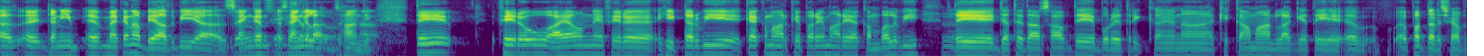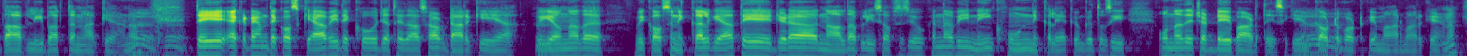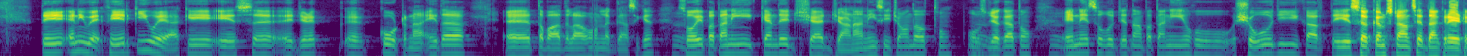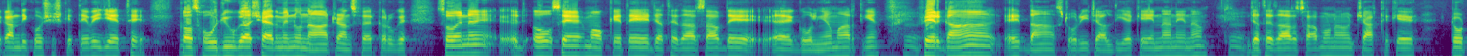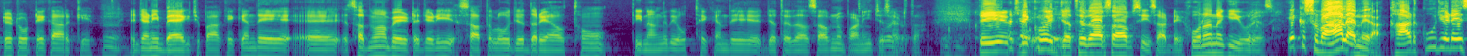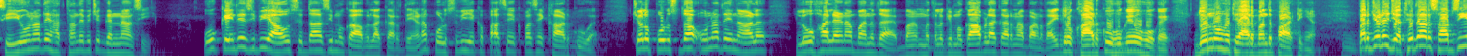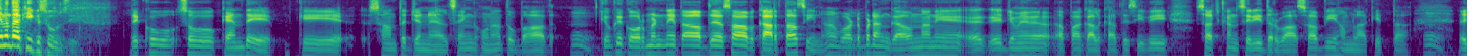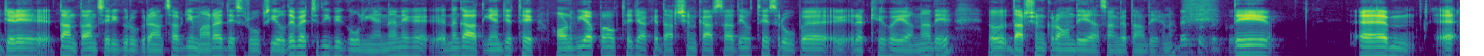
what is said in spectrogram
ਜਾਨੀ ਮੈਂ ਕਹਿੰਦਾ ਬਿਆਦਬੀ ਆ ਸਿੰਘ ਸਿੰਘ ਲਾ ਹਾਂਜੀ। ਤੇ ਫਿਰ ਉਹ ਆਇਆ ਉਹਨੇ ਫਿਰ ਹੀਟਰ ਵੀ ਕਿੱਕ ਮਾਰ ਕੇ ਪਰੇ ਮਾਰਿਆ ਕੰਬਲ ਵੀ ਤੇ ਜਥੇਦਾਰ ਸਾਹਿਬ ਦੇ ਬੁਰੇ ਤਰੀਕੇ ਨਾਲ ਕਿੱਕਾਂ ਮਾਰਨ ਲੱਗ ਗਿਆ ਤੇ ਭੱਦੜ ਸ਼ਬਦ ਆਪ ਲਈ ਵਰਤਨ ਲੱਗ ਗਿਆ ਹਨਾ। ਤੇ ਇੱਕ ਟਾਈਮ ਤੇ ਕੁਛ ਕਿਹਾ ਵੀ ਦੇਖੋ ਜਥੇਦਾਰ ਸਾਹਿਬ ਡਰ ਗਏ ਆ ਵੀ ਉਹਨਾਂ ਦਾ ਵੀ ਕੁਛ ਨਿਕਲ ਗਿਆ ਤੇ ਜਿਹੜਾ ਨਾਲ ਦਾ ਪੁਲਿਸ ਅਫਸਰ ਸੀ ਉਹ ਕਹਿੰਦਾ ਵੀ ਨਹੀਂ ਖੂਨ ਨਿਕਲਿਆ ਕਿਉਂਕਿ ਤੁਸੀਂ ਉਹਨਾਂ ਦੇ ਚੱਡੇ ਪਾੜਤੇ ਸੀਗੇ ਕੁੱਟ-ਕੁੱਟ ਕੇ ਮਾਰ-ਮਾਰ ਕੇ ਹਨਾ। ਤੇ ਐਨੀਵੇ ਫੇਰ ਕੀ ਹੋਇਆ ਕਿ ਇਸ ਜਿਹੜੇ ਘੋਟਣਾ ਇਹਦਾ ਤਬਾਦਲਾ ਹੋਣ ਲੱਗਾ ਸੀਗਾ। ਸੋ ਇਹ ਪਤਾ ਨਹੀਂ ਕਹਿੰਦੇ ਸ਼ਾਇਦ ਜਾਣਾ ਨਹੀਂ ਸੀ ਚਾਹੁੰਦਾ ਉੱਥੋਂ ਉਸ ਜਗ੍ਹਾ ਤੋਂ। ਇਹਨੇ ਸੋ ਜਿੱਦਾਂ ਪਤਾ ਨਹੀਂ ਉਹ ਸ਼ੋਅ ਜੀ ਕਰਤੇ ਸਰਕਮਸਟੈਂਸ ਇਦਾਂ ਕ੍ਰੀਏਟ ਕਰਨ ਦੀ ਕੋਸ਼ਿਸ਼ ਕੀਤੀ ਵੀ ਜੇ ਇੱਥੇ ਕੁਛ ਹੋ ਜਾਊਗਾ ਸ਼ਾਇਦ ਮੈਨੂੰ ਨਾ ਟਰਾਂਸਫਰ ਕਰੂਗੇ। ਸੋ ਇਹਨੇ ਉਸੇ ਮੌਕੇ ਤੇ ਜਥੇਦਾਰ ਸਾਹਿਬ ਦੇ ਗੋਲੀਆਂ ਮਾਰਤੀਆਂ। ਫਿਰ ਗਾਂ ਇਦਾਂ ਸਟੋਰੀ ਚੱਲਦੀ ਹੈ ਕਿ ਇਹਨਾਂ ਨੇ ਨਾ ਜਥੇਦਾਰ ਸਾਹਿਬ ਉਹਨਾਂ ਨੂੰ ਚੱਕ ਕੇ ਟੋਟੇ ਟੋਟੇ ਕਰਕੇ ਜਾਨੀ ਬੈਗ ਚ ਪਾ ਕੇ ਕਹਿੰਦੇ ਸਦਮਾ ਬੇਟ ਜਿਹੜੀ ਸਤਲੁਜ ਦਰਿਆ ਉੱਥੋਂ ਦੀ ਲੰਘਦੇ ਉੱਥੇ ਕਹਿੰਦੇ ਜਥੇਦਾਰ ਸਾਹਿਬ ਨੂੰ ਪਾਣੀ ਚ ਸੱਟਦਾ ਤੇ ਦੇਖੋ ਇਹ ਜਥੇਦਾਰ ਸਾਹਿਬ ਸੀ ਸਾਡੇ ਹੋਰਾਂ ਨਾਲ ਕੀ ਹੋ ਰਿਹਾ ਸੀ? ਇੱਕ ਸਵਾਲ ਹੈ ਮੇਰਾ ਖਾੜਕੂ ਜਿਹੜੇ ਸੀ ਉਹਨਾਂ ਦੇ ਹੱਥਾਂ ਦੇ ਵਿੱਚ ਗੰਨਾ ਸੀ। ਉਹ ਕਹਿੰਦੇ ਸੀ ਵੀ ਆਓ ਸਿੱਧਾ ਅਸੀਂ ਮੁਕਾਬਲਾ ਕਰਦੇ ਹਾਂ ਨਾ, ਪੁਲਿਸ ਵੀ ਇੱਕ ਪਾਸੇ ਇੱਕ ਪਾਸੇ ਖਾੜਕੂ ਹੈ। ਚਲੋ ਪੁਲਿਸ ਦਾ ਉਹਨਾਂ ਦੇ ਨਾਲ ਲੋਹਾ ਲੈਣਾ ਬਣਦਾ ਹੈ ਮਤਲਬ ਕਿ ਮੁਕਾਬਲਾ ਕਰਨਾ ਬਣਦਾ ਇਧਰੋਂ ਖਾੜਕੂ ਹੋ ਗਏ, ਉਹ ਹੋ ਗਏ। ਦੋਨੋਂ ਹਥਿਆਰਬੰਦ ਪਾਰਟੀਆਂ। ਪਰ ਜਿਹੜੇ ਜਥੇਦਾਰ ਸਾਹਿਬ ਸੀ, ਇਹਨਾਂ ਦਾ ਕੀ ਕਸੂਰ ਸੀ? ਦੇਖੋ ਸੋ ਕਹਿੰਦੇ ਕਿ ਸੰਤ ਜਰਨੈਲ ਸਿੰਘ ਹੋਣਾ ਤੋਂ ਬਾਅਦ ਕਿਉਂਕਿ ਗਵਰਨਮੈਂਟ ਨੇ ਤਾਂ ਆਪਦੇ ਹਿਸਾਬ ਕਰਤਾ ਸੀ ਨਾ ਵੱਡ ਬੜੰਗਾ ਉਹਨਾਂ ਨੇ ਜਿਵੇਂ ਆਪਾਂ ਗੱਲ ਕਰਦੇ ਸੀ ਵੀ ਸੱਚਖੰਡ ਸ੍ਰੀ ਦਰਬਾਰ ਸਾਹਿਬ ਵੀ ਹਮਲਾ ਕੀਤਾ। ਜਿਹੜੇ ਧੰਨ ਧੰਨ ਸ੍ਰੀ ਗੁਰੂ ਗ੍ਰੰਥ ਸਾਹਿਬ ਜੀ ਮਹਾਰਾਜ ਦੇ ਸਰੂਪ ਸੀ ਉਹਦੇ ਵਿੱਚ ਦੀ ਵੀ ਗੋਲੀਆਂ ਇਹਨਾਂ ਨੇ ਨਗਾਤੀਆਂ ਜਿੱਥੇ ਹੁਣ ਵੀ ਆਪਾਂ ਉੱਥੇ ਜਾ ਕੇ ਦਰਸ਼ਨ ਕਰ ਸਕਦੇ ਹਾਂ ਉੱਥੇ ਸਰੂਪ ਰੱਖੇ ਹੋਏ ਆ ਉਹਨਾਂ ਦੇ ਉਹ ਦਰਸ਼ਨ ਕਰਾਉਂਦੇ ਆ ਸੰਗਤਾਂ ਦੇ ਹਨਾ। ਤੇ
